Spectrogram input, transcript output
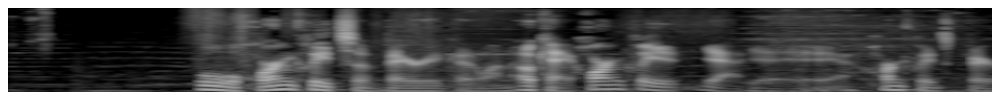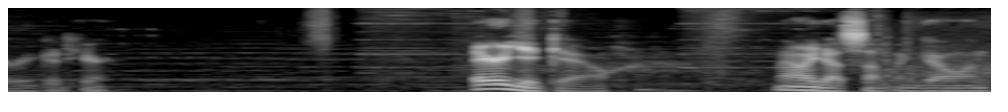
Ooh, Horncleat's a very good one. Okay, Horncleat, yeah, yeah, yeah, yeah. Horncleat's very good here. There you go. Now we got something going.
